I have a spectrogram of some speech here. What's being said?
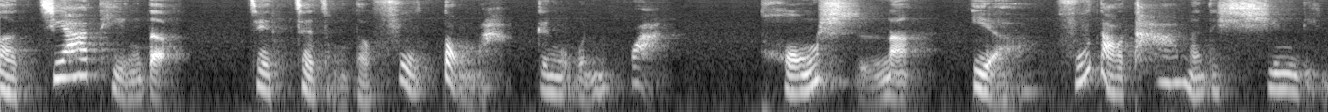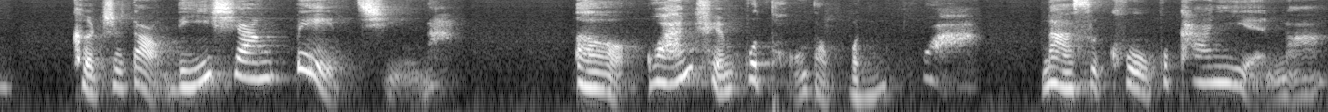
呃家庭的这这种的互动啊，跟文化，同时呢，也辅导他们的心灵。可知道离乡背景啊，呃，完全不同的文化，那是苦不堪言呐，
